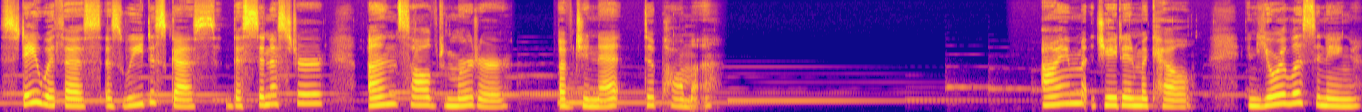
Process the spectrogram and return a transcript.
Stay with us as we discuss the sinister, unsolved murder of Jeanette De Palma. I'm Jaden McKell, and you're listening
